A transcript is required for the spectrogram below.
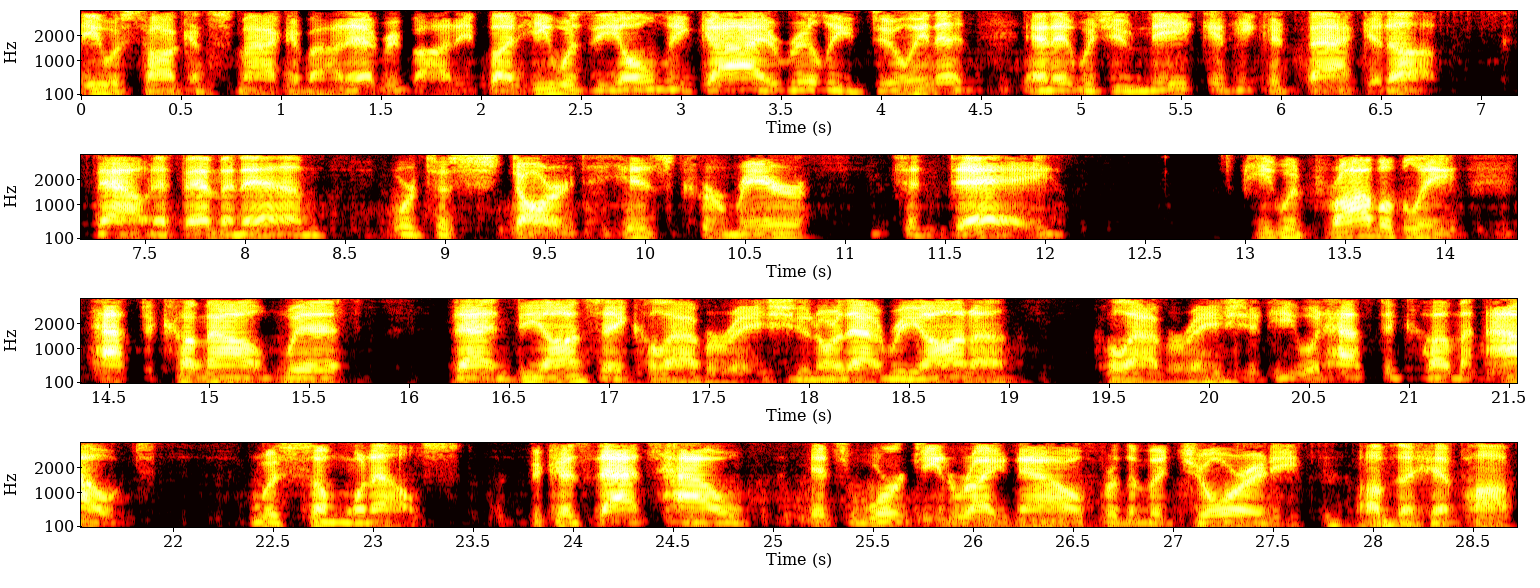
he was talking smack about everybody, but he was the only guy really doing it, and it was unique, and he could back it up. Now, if Eminem were to start his career today, he would probably have to come out with that Beyonce collaboration or that Rihanna collaboration. He would have to come out with someone else because that's how it's working right now for the majority of the hip hop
